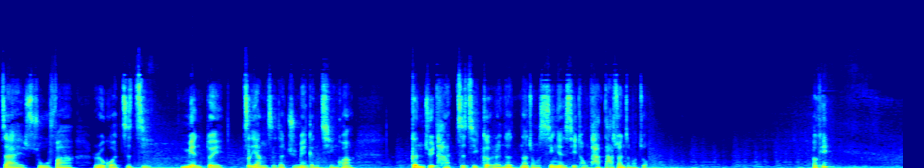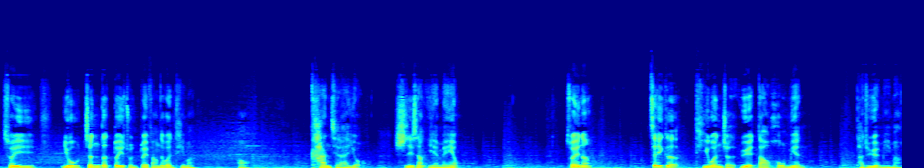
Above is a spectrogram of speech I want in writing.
在抒发。如果自己面对这样子的局面跟情况，根据他自己个人的那种信念系统，他打算怎么做？OK，所以有真的对准对方的问题吗？哦，看起来有，实际上也没有。所以呢，这个。提问者越到后面，他就越迷茫，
